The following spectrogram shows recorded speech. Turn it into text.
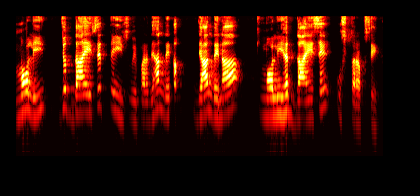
मौली जो दाएँ से तेईसवे पर। ध्यान देना ध्यान देना कि मौली है दाएँ से उस तरफ़ से।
